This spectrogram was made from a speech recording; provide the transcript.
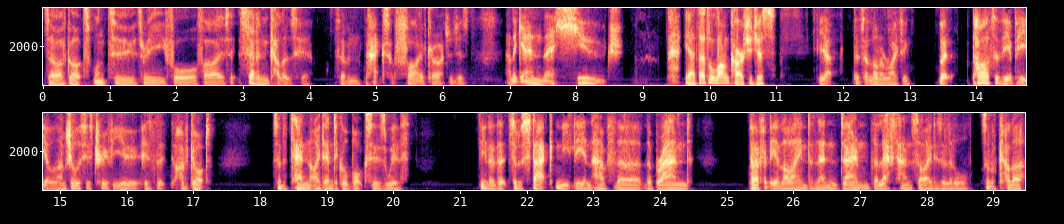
So I've got one, two, three, four, five, six, seven colors here, seven packs of five cartridges. And again, they're huge. Yeah, they're long cartridges. Yeah, there's a lot of writing. But part of the appeal, and I'm sure this is true for you, is that I've got sort of 10 identical boxes with, you know, that sort of stack neatly and have the, the brand perfectly aligned. And then down the left hand side is a little sort of color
